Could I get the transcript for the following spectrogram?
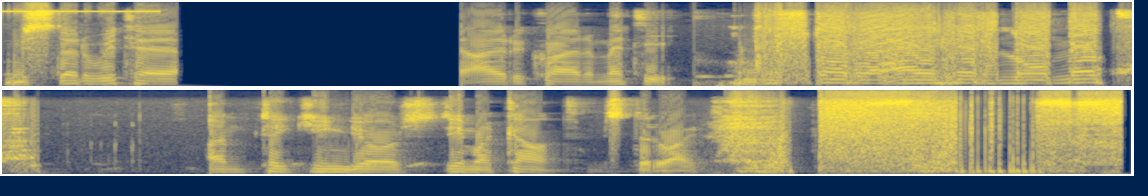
Mr. Witte, I require a Matty. Gustavo, I have no net. I'm taking your Steam account, Mr. White.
